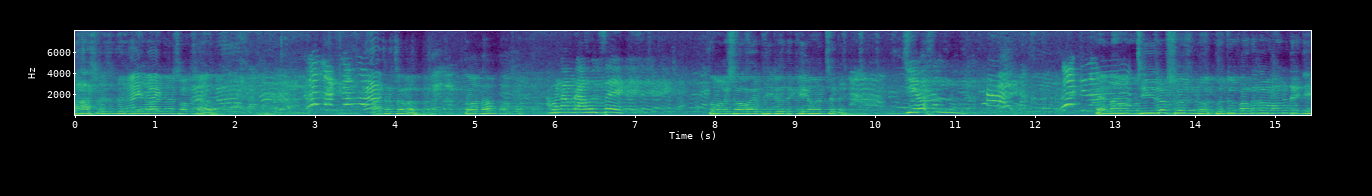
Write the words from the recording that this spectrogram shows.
লাস্ট তো বিয়ে হয়ে সন্দেহ আচ্ছা চলো। তোমার নাম? আমার নাম রাহুল শেখ। তোমাকে সবাই ভিডিওতে কি নাম হচ্ছে না? জিরো শূন্য। এর জিরো সৈন্য দুটো কথাটার মানে কি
